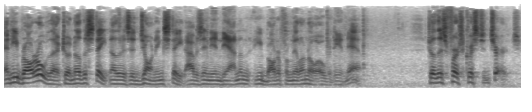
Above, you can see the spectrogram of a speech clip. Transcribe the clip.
And he brought her over there to another state. In other words, adjoining state. I was in Indiana, and he brought her from Illinois over to Indiana to this first Christian church.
